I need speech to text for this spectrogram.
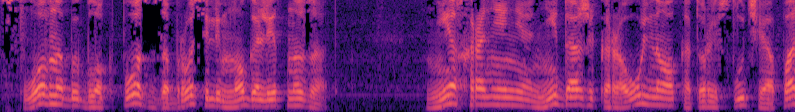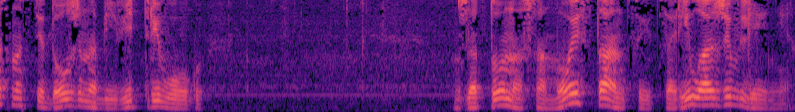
Словно бы блокпост забросили много лет назад ни охранения, ни даже караульного, который в случае опасности должен объявить тревогу. Зато на самой станции царило оживление.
